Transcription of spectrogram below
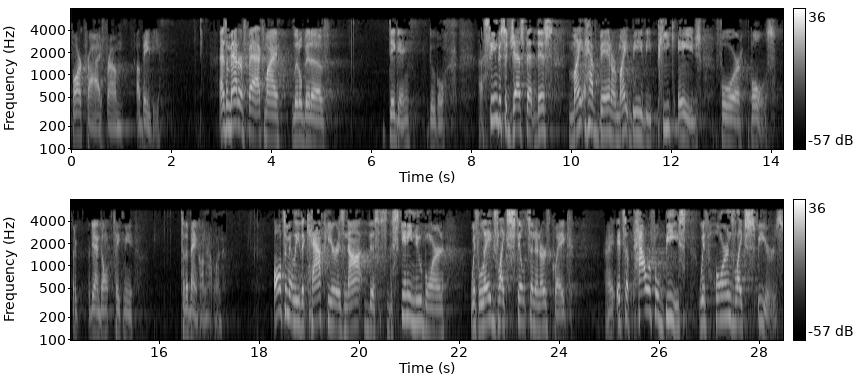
far cry from a baby. As a matter of fact, my little bit of digging, Google, uh, seem to suggest that this might have been or might be the peak age for bulls. But again, don't take me to the bank on that one. Ultimately, the calf here is not this, the skinny newborn with legs like stilts in an earthquake. Right? It's a powerful beast with horns like spears.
